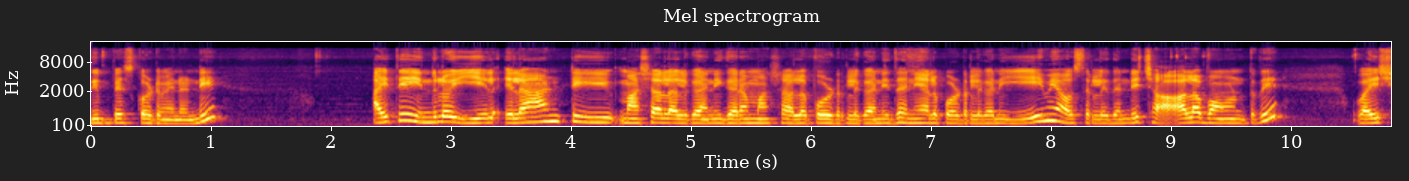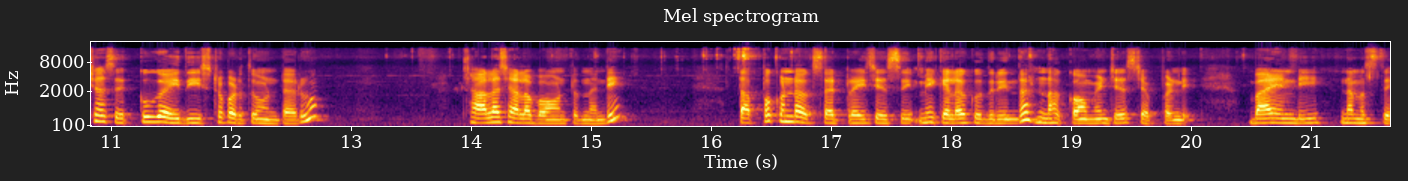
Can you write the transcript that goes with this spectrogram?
దింపేసుకోవటమేనండి. అయితే ఇందులో ఎలాంటి మసాలాలు కానీ గరం మసాలా పౌడర్లు కానీ ధనియాల పౌడర్లు కానీ ఏమీ అవసరం లేదండి. చాలా బాగుంటుంది. వైశ్యాస్ ఎక్కువగా ఇది ఇష్టపడుతూ ఉంటారు. చాలా చాలా బాగుంటుందండి. తప్పకుండా ఒకసారి ట్రై చేసి మీకు ఎలా కుదిరిందో నాకు కామెంట్ చేసి చెప్పండి. బాయ్ అండి. నమస్తే.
